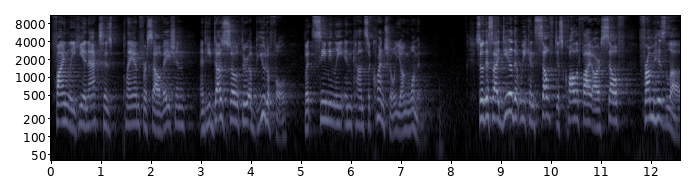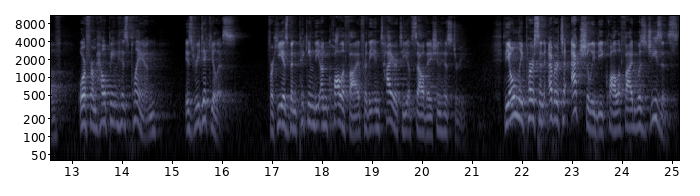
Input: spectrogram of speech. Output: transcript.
Finally, he enacts his plan for salvation, and he does so through a beautiful but seemingly inconsequential young woman. So, this idea that we can self disqualify ourselves from his love or from helping his plan is ridiculous, for he has been picking the unqualified for the entirety of salvation history. The only person ever to actually be qualified was Jesus,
